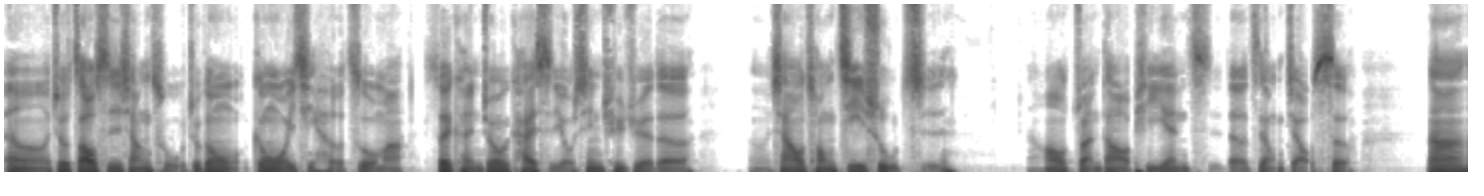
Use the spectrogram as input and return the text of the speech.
呃就朝夕相处，就跟我跟我一起合作嘛，所以可能就会开始有兴趣，觉得嗯、呃想要从技术值，然后转到 PM 值的这种角色，那。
